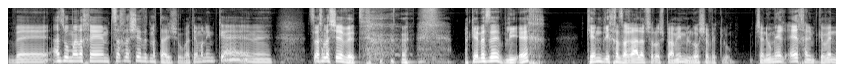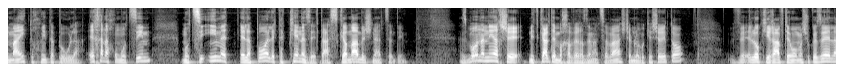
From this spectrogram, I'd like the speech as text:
ואז הוא אומר לכם, צריך לשבת מתישהו, ואתם עונים, כן, צריך לשבת. הכן הזה, בלי איך, כן בלי חזרה עליו שלוש פעמים, לא שווה כלום. כשאני אומר איך, אני מתכוון מהי תוכנית הפעולה. איך אנחנו מוצאים, מוציאים את, אל הפועל את הכן הזה, את ההסכמה בין שני הצדדים. אז בואו נניח שנתקלתם בחבר הזה מהצבא, שאתם לא בקשר איתו, ולא כי רבתם או משהו כזה, אלא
